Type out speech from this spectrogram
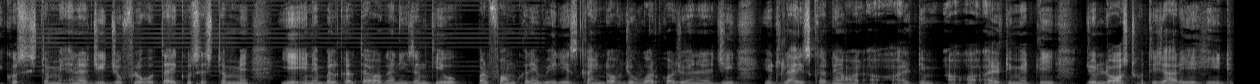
इकोसिस्टम में एनर्जी जो फ्लो होता है इकोसिस्टम में, ये इनेबल करता है ऑर्गेनिज्म की वो परफॉर्म करें वेरियस काइंड ऑफ़ जो वर्क और जो एनर्जी यूटिलाइज कर रहे हैं और अल्टीमेटली जो लॉस्ट होती जा रही है हीट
